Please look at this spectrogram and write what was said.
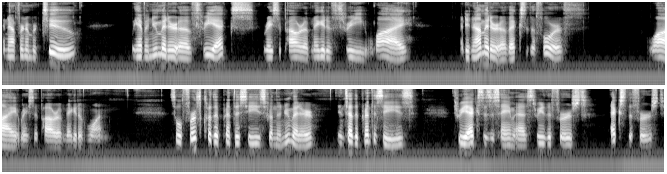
And now for number 2, we have a numerator of 3x raised to the power of negative 3y, a denominator of x to the fourth, y raised to the power of negative 1. So we'll first clear the parentheses from the numerator. Inside the parentheses, 3x is the same as 3 to the first, x to the first.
